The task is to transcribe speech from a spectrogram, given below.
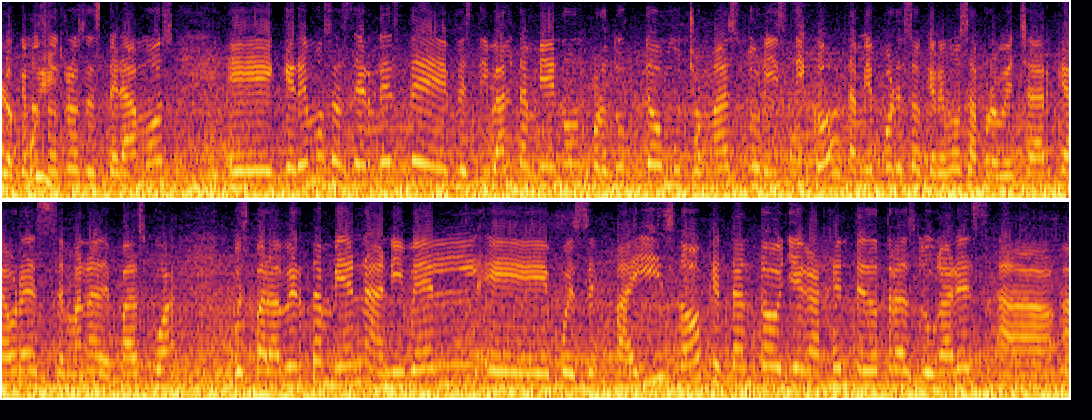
lo que nosotros esperamos. Eh, queremos hacer de este festival también un producto mucho más turístico, también por eso queremos aprovechar que ahora es Semana de Pascua, pues para ver también a nivel eh, pues país, ¿no? Que tanto llega gente de otros lugares a,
